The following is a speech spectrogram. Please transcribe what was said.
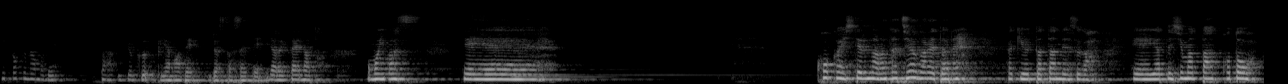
せっかくなので、と一曲ピアノで披露させていただきたいなと思います。えー、後悔してるなら立ち上がれとね、さっき歌ったんですが、えー、やってしまったこと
